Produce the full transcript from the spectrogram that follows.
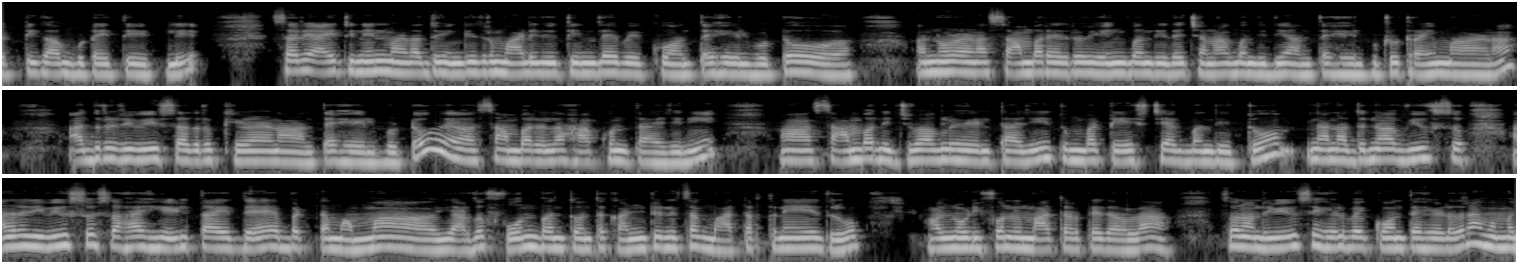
ಗಟ್ಟಿಗೆ ಆಗ್ಬಿಟ್ಟೈತೆ ಇಡ್ಲಿ. ಸರಿ ಆಯ್ತು ಇನ್ನೇನು ಮಾಡೋದು? ಹೆಂಗಿದ್ರು ಮಾಡಿದ್ವಿ ತಿನ್ನಲೇಬೇಕು ಅಂತ ಹೇಳ್ಬಿಟ್ಟು ನೋಡೋಣ ಸಾಂಬಾರು ಏನಾದ್ರು ಹೆಂಗೆ ಬಂದಿದೆ ಚೆನ್ನಾಗಿ ಬಂದಿದೆಯಾ ಅಂತ ಹೇಳ್ಬಿಟ್ಟು ಟ್ರೈ ಮಾಡೋಣ. ಅದ್ರ ರಿವ್ಯೂಸ್ ಆದರೂ ಕೇಳೋಣ ಅಂತ ಹೇಳ್ಬಿಟ್ಟು ಸಾಂಬಾರೆಲ್ಲ ಹಾಕ್ಕೊತಾ ಇದ್ದೀನಿ. ಸಾಂಬಾರು ನಿಜವಾಗ್ಲೂ ಹೇಳ್ತಾ ಇದ್ದೀನಿ. ತುಂಬ ಟೇಸ್ಟಿಯಾಗಿ ಬಂದಿತ್ತು. ನಾನು ಅದನ್ನು ವ್ಯೂವ್ಸ್ ಅಂದರೆ ರಿವ್ಯೂಸು ಸಹ ಹೇಳ್ತಾ ಇದ್ದೆ ಬಟ್ ನಮ್ಮಮ್ಮ ಯಾರ್ದೋ ಫೋನ್ ಬಂತು ಅಂತ ಕಂಟಿನ್ಯೂಸ್ ಆಗಿ ಮಾತಾಡ್ತಾನೇ ಇದ್ದರು ಅಲ್ಲಿ ನೋಡಿ ಫೋನಲ್ಲಿ ಮಾತಾಡ್ತಾ ಇದ್ದಾರಲ್ಲ ಸೊ ನಾನು ರಿವ್ಯೂಸೇ ಹೇಳಬೇಕು ಅಂತ ಹೇಳಿದ್ರೆ ನಮ್ಮಮ್ಮ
